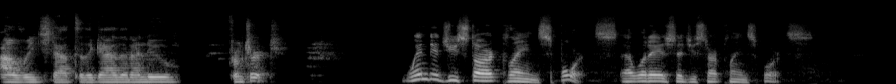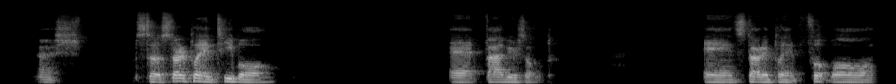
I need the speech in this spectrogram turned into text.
I reached out to the guy that I knew from church. When did you start playing sports? At what age did you start playing sports? Gosh, so I started playing t-ball at five years old, and started playing football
